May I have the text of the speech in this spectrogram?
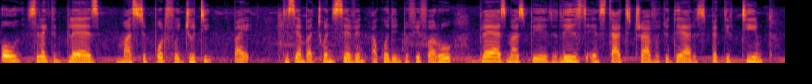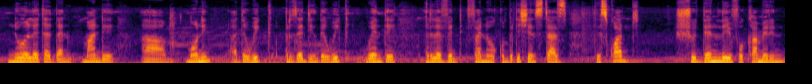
all selected players must report for duty by December 27 according to FIFA rule. Players must be released and start travel to their respective team no later than Monday um, morning, uh, the week preceding the week when the relevant final competition starts. The squad should then leave for Cameroon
